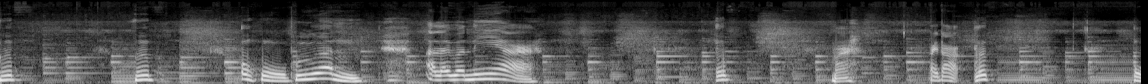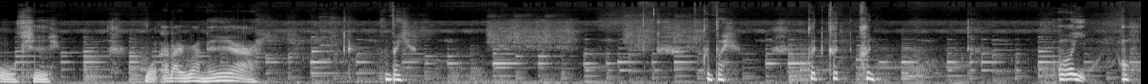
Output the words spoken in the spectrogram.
ฮึบฮึบโอ้โห เพื่อน อะไรวะเนี่ยอึบมา ไปต่ออึบโอเค หมดอะไรวะเนี่ย ขึ้นไป ขึ้นไป ขึ้นขึ้นขึ้นโอ้ย โอ้โห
